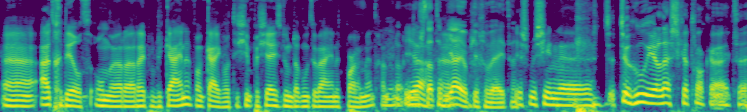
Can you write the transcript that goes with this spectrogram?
Eh, uitgedeeld onder eh, republikeinen. Van kijk, wat die chimpansees doen, dat moeten wij in het parlement gaan doen. Ja. Dus dat heb Ja. jij op je geweten. Is misschien eh, te, goede les getrokken uit... eh,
